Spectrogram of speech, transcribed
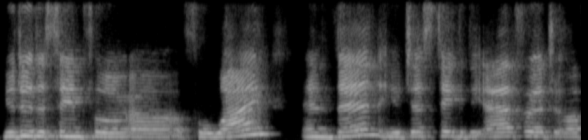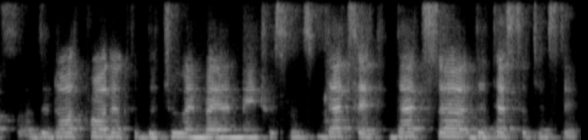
You do the same for, uh, for Y, and then you just take the average of the dot product of the two n by n matrices. That's it. That's the test statistic.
